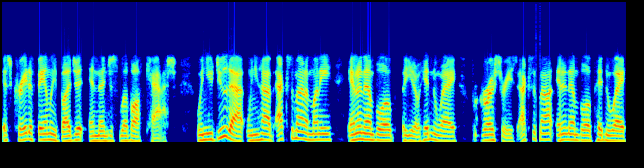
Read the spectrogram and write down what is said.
is create a family budget and then just live off cash. When you do that, when you have X amount of money in an envelope, uh, you know, hidden away for groceries, X amount in an envelope hidden away,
